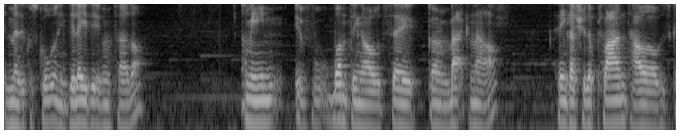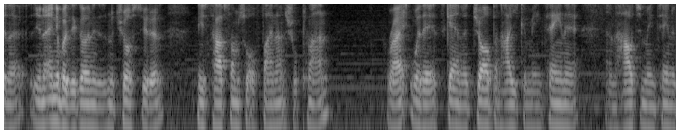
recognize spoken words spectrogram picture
in medical school, and he delayed it even further. I mean, if one thing I would say going back now, think I should have planned how I was gonna. You know, anybody going as a mature student needs to have some sort of financial plan, right? Whether it's getting a job and how you can maintain it, and how to maintain a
